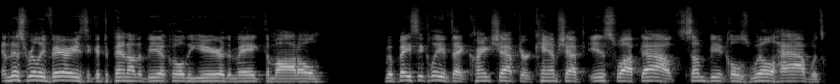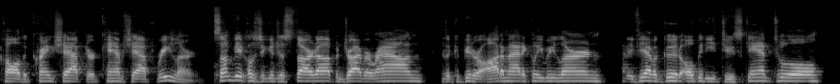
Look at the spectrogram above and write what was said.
And this really varies. It could depend on the vehicle, the year, the make, the model. But basically, if that crankshaft or camshaft is swapped out, some vehicles will have what's called a crankshaft or camshaft relearn. Some vehicles you can just start up and drive around. The computer automatically relearn. If you have a good OBD2 scan tool,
